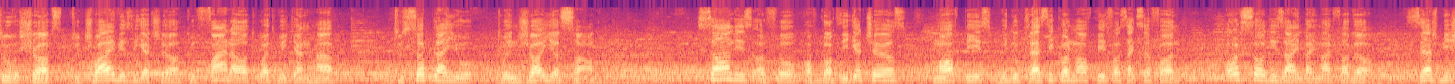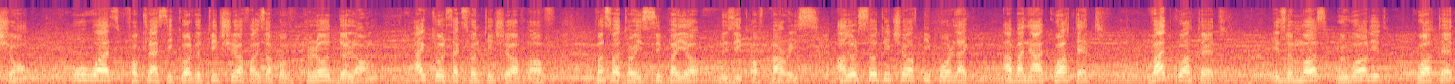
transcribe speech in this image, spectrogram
to shops to try this ligature to find out what we can have to supply you to enjoy your sound. Sound is also, of course, ligatures, mouthpiece. We do classical mouthpiece for saxophone, also designed by my father, Serge Bichon, who was for classical the teacher, for example, of Claude Delangle, actual saxophone teacher of, Conservatoire Supérieur Musique of Paris, and also teacher of people like Habanera Quartet. That quartet is the most rewarded quartet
